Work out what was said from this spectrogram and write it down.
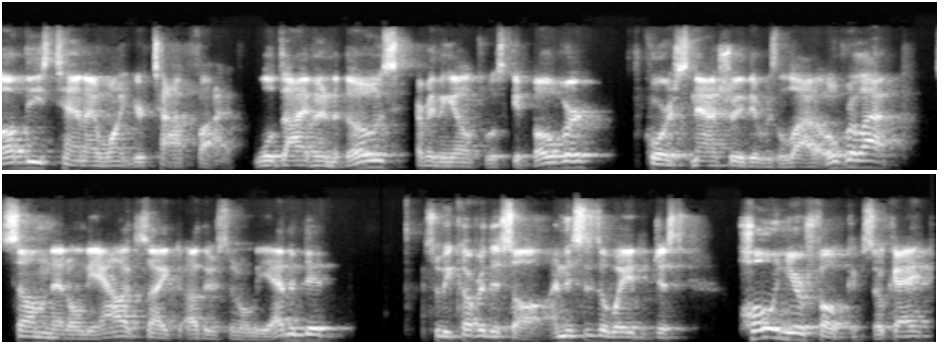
of these 10, I want your top five. We'll dive into those. Everything else we'll skip over. Of course, naturally, there was a lot of overlap, some that only Alex liked, others that only Evan did. So we covered this all. And this is a way to just hone your focus, okay?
